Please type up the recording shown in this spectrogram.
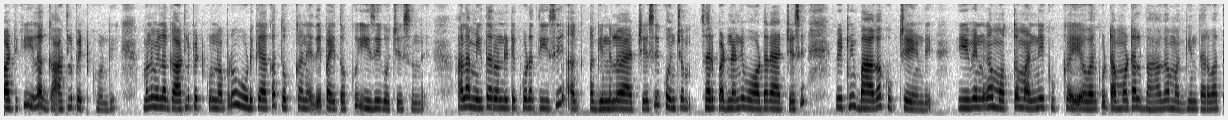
వాటికి ఇలా ఘాట్లు పెట్టుకోండి. మనం ఇలా ఘాట్లు పెట్టుకున్నప్పుడు ఉడికాక తొక్కు అనేది పై తొక్కు ఈజీగా వచ్చేస్తుంది. అలా మిగతా రెండింటికి కూడా తీసి ఆ గిన్నెలో యాడ్ చేసి కొంచెం సరిపడినన్ని వాటర్ యాడ్ చేసి వీటిని బాగా కుక్ చేయండి. ఈవెన్గా మొత్తం అన్నీ కుక్ అయ్యే వరకు టమోటాలు బాగా మగ్గిన తర్వాత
